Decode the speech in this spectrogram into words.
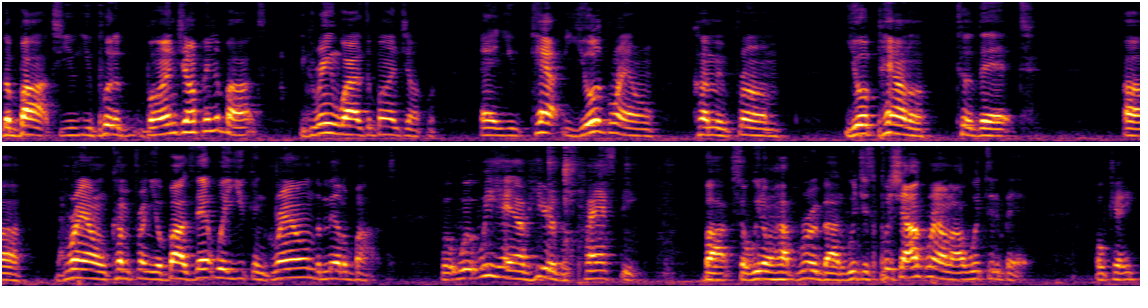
the box. You you put a bun jump in the box. The green wire is the bond jumper. And you tap your ground coming from your panel to that uh, ground coming from your box. That way you can ground the metal box. But what we have here is a plastic box, so we don't have to worry about it. We just push our ground all the way to the back. Okay,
